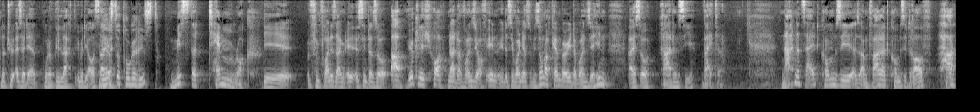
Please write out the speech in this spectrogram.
natürlich, also der Bruder Bill lacht über die Aussage. Wer ist der Drogerist? Mr. Tamrock. Die fünf Freunde sagen, äh, sind dann so, ah, wirklich? Ho, na, da wollen sie auf ihn. Sie wollen ja sowieso nach Canberry, da wollen sie hin. Also radeln sie weiter. Nach einer Zeit kommen sie, also am Fahrrad kommen sie drauf, ha,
